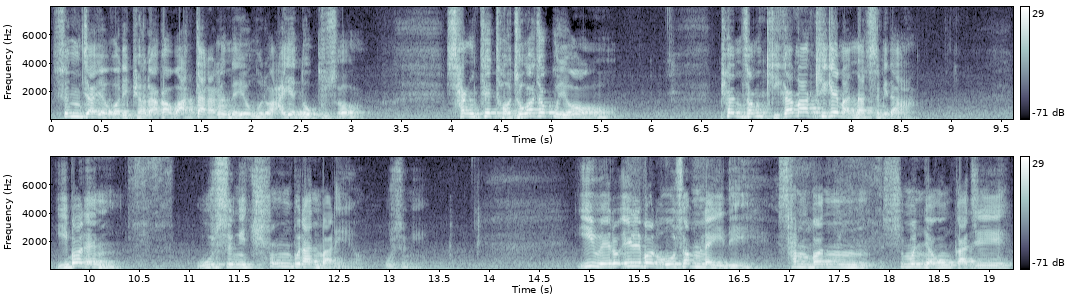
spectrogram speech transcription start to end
승자 여걸이 변화가 왔다라는 내용으로 아예 놓고서 상태 더 좋아졌고요. 편성 기가 막히게 만났습니다. 이번엔 우승이 충분한 말이에요. 우승이. 이외로 1번 오섬 레이디, 3번 숨은 영웅까지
